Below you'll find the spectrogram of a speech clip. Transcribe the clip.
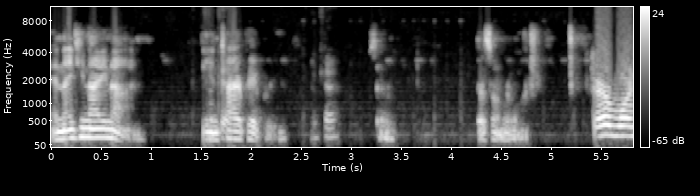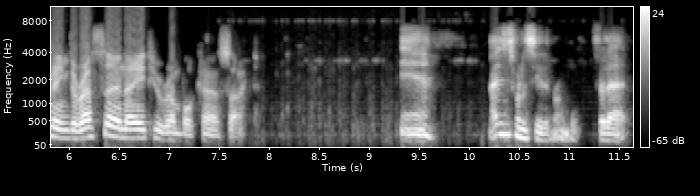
and 1999. The entire pay per view. Okay. So that's what I'm gonna watch. Fair warning: the rest of the '92 Rumble kind of sucked. Eh, I just want to see the Rumble for that.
